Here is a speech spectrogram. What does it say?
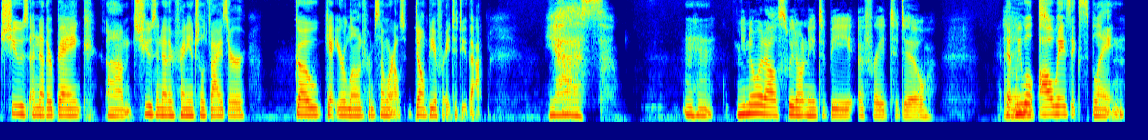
choose another bank, um, choose another financial advisor, go get your loan from somewhere else. Don't be afraid to do that. Yes. hmm You know what else we don't need to be afraid to do? That we will always explain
